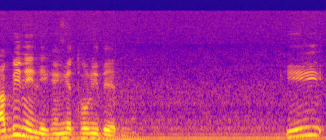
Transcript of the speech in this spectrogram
अभी नहीं लिखेंगे, थोड़ी देर में। कि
